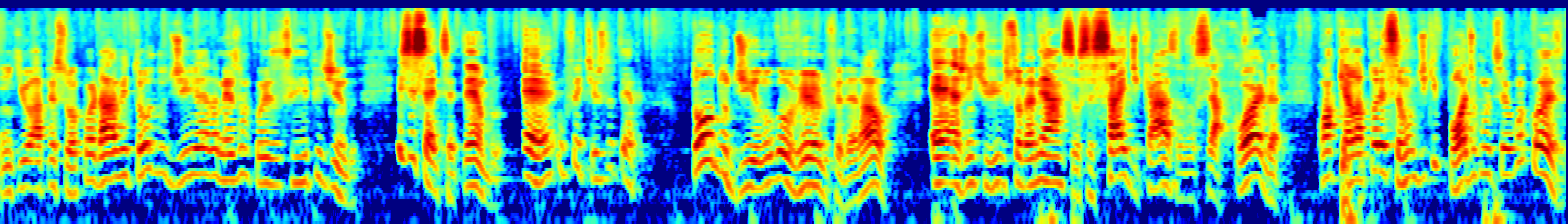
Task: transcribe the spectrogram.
em que a pessoa acordava e todo dia era a mesma coisa se repetindo. Esse 7 de setembro é o feitiço do tempo todo dia no governo federal, é a gente vive sob ameaça. Você sai de casa, você acorda com aquela pressão de que pode acontecer alguma coisa.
